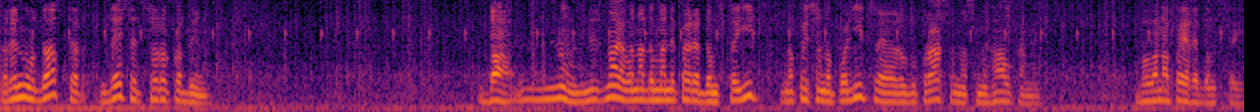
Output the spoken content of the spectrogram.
Renault Duster 1041. Да, ну не знаю, вона до мене передом стоїть. Написано поліція, розукрашена з мигалками. Бо вона передом стоїть.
